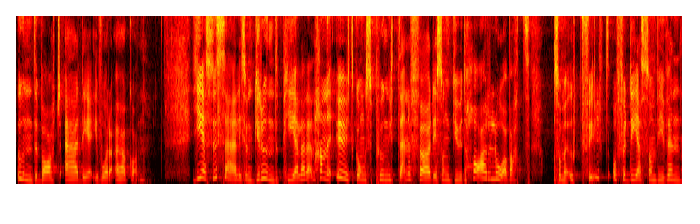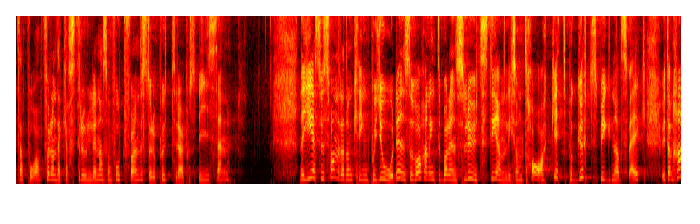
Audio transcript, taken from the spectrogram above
Underbart är det i våra ögon. Jesus är liksom grundpelaren, han är utgångspunkten för det som Gud har lovat som är uppfyllt och för det som vi väntar på, för de där kastrullerna som fortfarande står och puttrar på spisen. När Jesus vandrade omkring på jorden så var han inte bara en slutsten, liksom taket på Guds byggnadsverk, utan han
